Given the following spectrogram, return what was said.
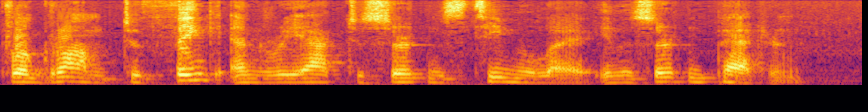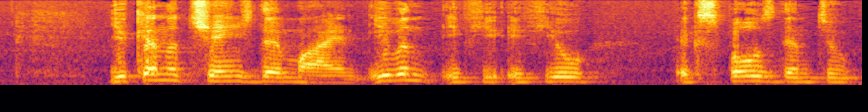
programmed to think and react to certain stimuli in a certain pattern. You cannot change their mind, even if you, if you expose them to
